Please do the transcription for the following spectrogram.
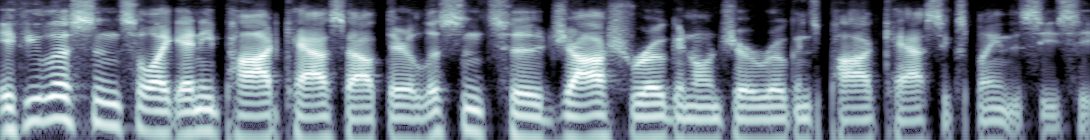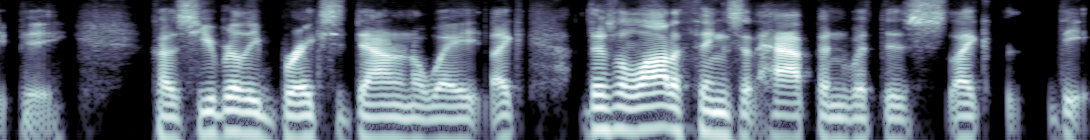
If you listen to like any podcast out there, listen to Josh Rogin on Joe Rogan's podcast explain the CCP because he really breaks it down in a way like there's a lot of things that happened with this like the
